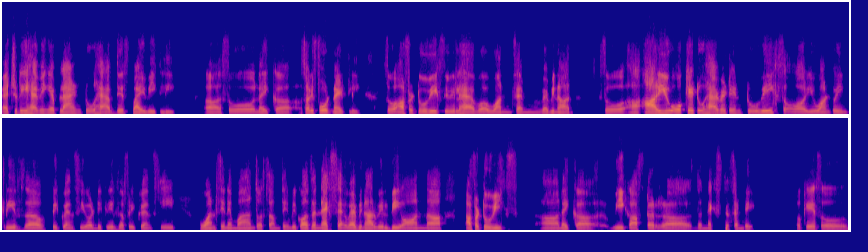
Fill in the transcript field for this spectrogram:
actually having a plan to have this bi-weekly. So like, sorry, fortnightly. So after two weeks, we will have one webinar. So uh, are you okay to have it in two weeks or you want to increase the frequency or decrease the frequency once in a month or something? Because the next uh, webinar will be on uh, after two weeks, uh, like a week after uh, the next Sunday. Okay, so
